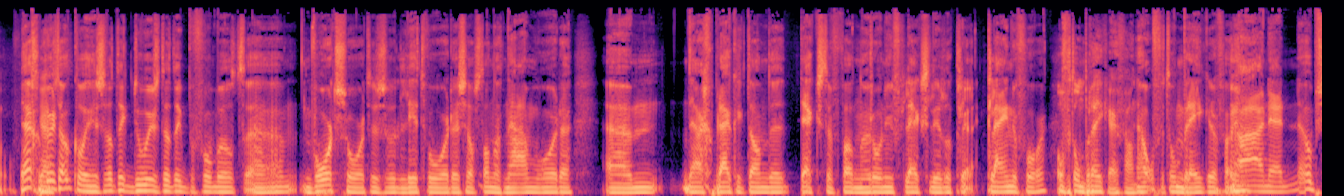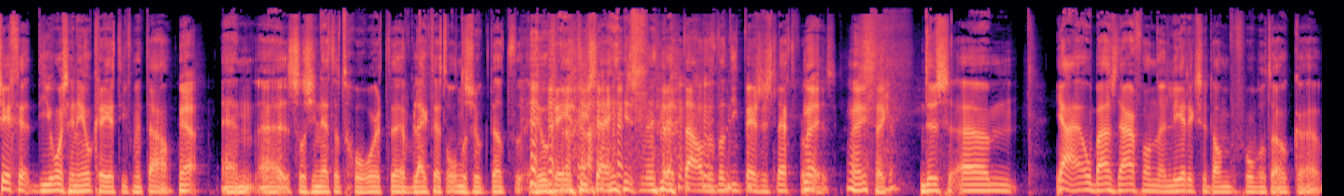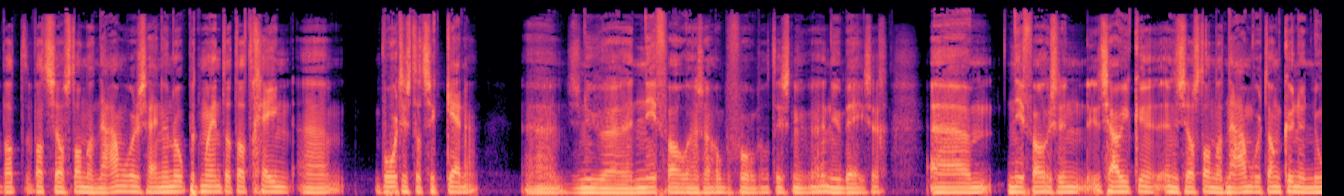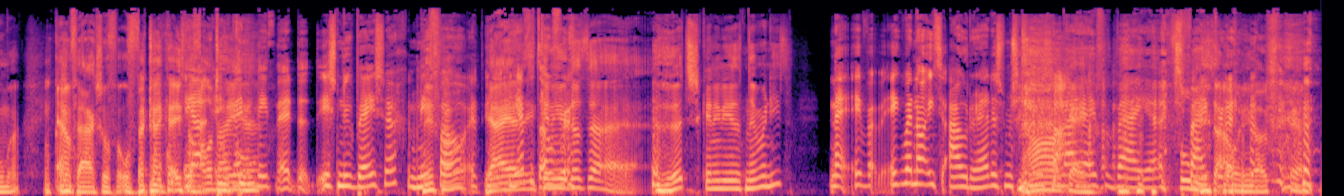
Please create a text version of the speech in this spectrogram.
Of Ja, gebeurt ook wel eens. Wat ik doe is dat ik bijvoorbeeld ehm, woordsoorten, zo lidwoorden, zelfstandig naamwoorden. ehm, daar gebruik ik dan de teksten van Ronnie Flex, Little Kle- Kleine voor. Of het ontbreken ervan. Nou, of het ontbreken ervan. Ja, nee, op zich, die jongens zijn heel creatief met taal. Ja. En eh, zoals je net hebt gehoord, eh, blijkt uit onderzoek dat heel creatief zijn is met, taal, dat dat niet per se slecht voor Nee, is. nee, zeker. Dus ehm, ja, op basis daarvan eh, leer ik ze dan bijvoorbeeld ook wat, wat zelfstandig naamwoorden zijn. En op het moment dat dat geen ehm, woord is dat ze kennen. Eh, dus nu eh Niffo en zo bijvoorbeeld is nu, eh, nu bezig. Ehm Niffo is een, zou je een zelfstandig naamwoord dan kunnen noemen. En ze of... of We kijken even ja, allebei. ik weet het niet. Is nu bezig. Nivo? Nivo. Ja, je ja hebt het over... dat? Huts, kennen jullie dat nummer niet? Nee, ik, ben- ik ben al iets ouder, hè, dus misschien je oké. mij even bij eh voel me ouder nu ook. Ja.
